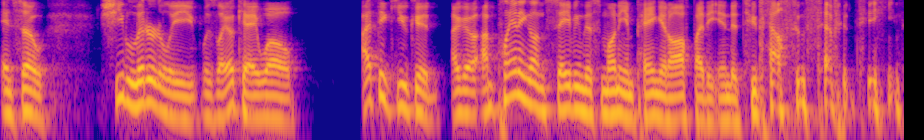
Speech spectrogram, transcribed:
And so she literally was like, okay, well, I think you could. I go, I'm planning on saving this money and paying it off by the end of 2017.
